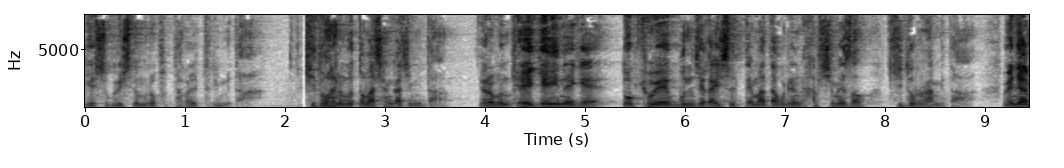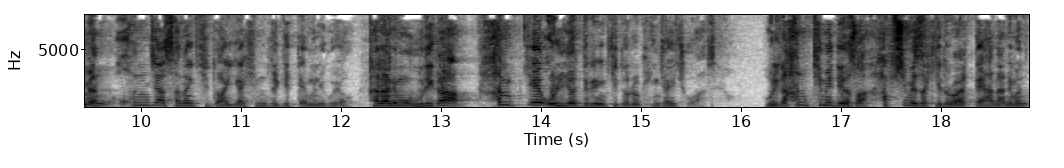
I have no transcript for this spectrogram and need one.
예수 그리스도로 부탁을 드립니다. 기도하는 것도 마찬가지입니다. 여러분 개개인에게 또 교회에 문제가 있을 때마다 우리는 합심해서 기도를 합니다. 왜냐하면 혼자서는 기도하기가 힘들기 때문이고요. 하나님은 우리가 함께 올려드리는 기도를 굉장히 좋아하세요. 우리가 한 팀이 되어서 합심해서 기도를 할 때 하나님은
